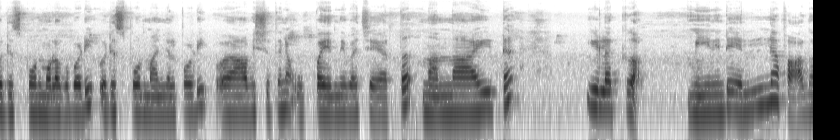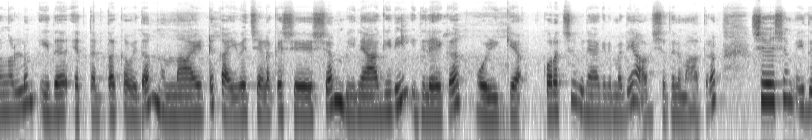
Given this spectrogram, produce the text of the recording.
ഒരു സ്പൂൺ മുളക് പൊടി ഒരു സ്പൂൺ മഞ്ഞൾപ്പൊടി ആവശ്യത്തിന് ഉപ്പ് എന്നിവ ചേർത്ത് നന്നായിട്ട് ഇളക്കുക. മീനിന്റെ എല്ലാ ഭാഗങ്ങളിലും ഇത് എത്തത്തക്ക വിധം നന്നായിട്ട് കൈവച്ചിളക്കിയ ശേഷം വിനാഗിരി ഇതിലേക്ക് ഒഴിക്കുക. കുറച്ച് വിനാഗിരി മതി ആവശ്യത്തിന് മാത്രം. ശേഷം ഇത്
